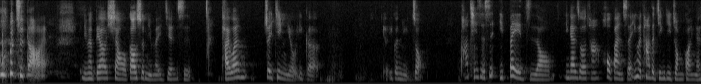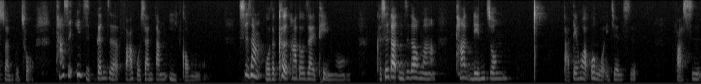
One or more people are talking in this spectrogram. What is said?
我不知道哎、你们不要笑，我告诉你们一件事：台湾最近有一个有一个女众，她其实是一辈子哦。应该说，他后半生，因为他的经济状况应该算不错，他是一直跟着法鼓山当义工。事实上，我的课他都在听哦。可是他，你知道吗？他临终打电话问我一件事：法师，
